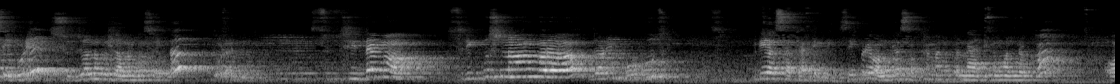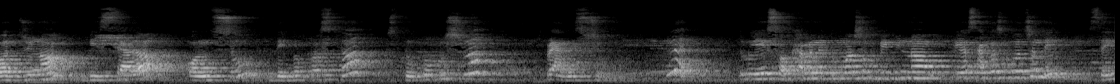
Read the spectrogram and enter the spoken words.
ସେଭଳି ସୁଜନ ଜନଙ୍କ ସହିତ ତୁଳନୀୟ ଶ୍ରୀଦାମ ଶ୍ରୀକୃଷ୍ଣଙ୍କର ଜଣେ ବହୁତ ପ୍ରିୟ ସଖା ଥିଲେ ସେପରି ଅନ୍ୟ ସଖାମାନଙ୍କ ନାଁ ଟିକେ ମନେ ରଖ। ଅର୍ଜୁନ ବିଶାଳ ଅଂଶୁ ଦେବପ୍ରସ୍ଥ ସ୍ତୂପକୃଷ୍ଣ ପ୍ରାଂଶୁ। ହେଲା? ତେଣୁ ଏଇ ସଖାମାନେ ତୁମର ସବୁ ବିଭିନ୍ନ ପ୍ରିୟ ସାଙ୍ଗ ସବୁ ଅଛନ୍ତି। ସେଇ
